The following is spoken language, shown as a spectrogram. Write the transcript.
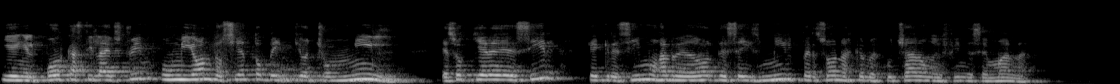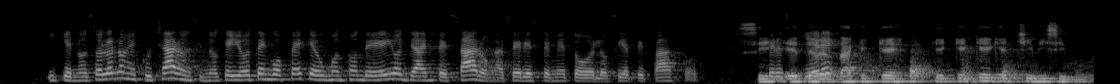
Y, y en el podcast y live stream, 1.228.000. Eso quiere decir que crecimos alrededor de 6 mil personas que lo escucharon el fin de semana. Y que no solo nos escucharon, sino que yo tengo fe que un montón de ellos ya empezaron a hacer este método de los siete pasos. Sí, es de verdad que qué chivísimo.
